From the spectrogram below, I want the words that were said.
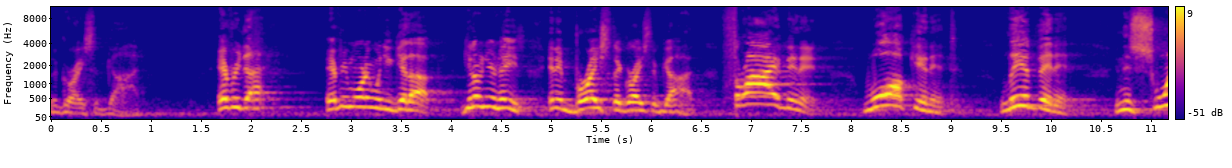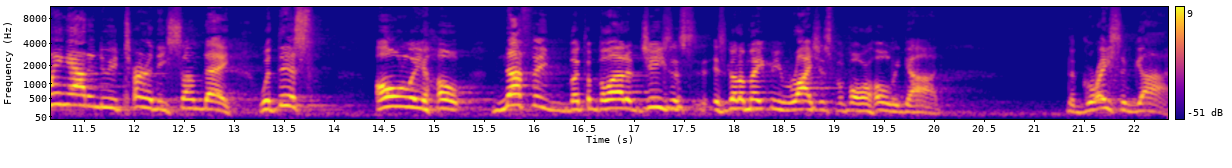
the grace of God. Every day. Every morning when you get up, get on your knees and embrace the grace of God. Thrive in it. Walk in it. Live in it. And then swing out into eternity someday with this only hope. Nothing but the blood of Jesus is going to make me righteous before a holy God. The grace of God.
